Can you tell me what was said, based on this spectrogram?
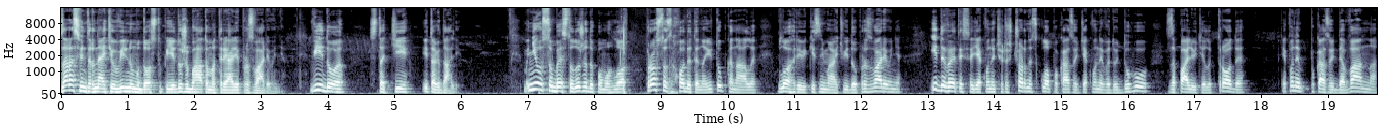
Зараз в інтернеті у вільному доступі є дуже багато матеріалів про зварювання. Відео, статті і так далі. Мені особисто дуже допомогло просто заходити на YouTube канали блогерів, які знімають відео про зварювання, і дивитися, як вони через чорне скло показують, як вони ведуть дугу, запалюють електроди, як вони показують, де ванна.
